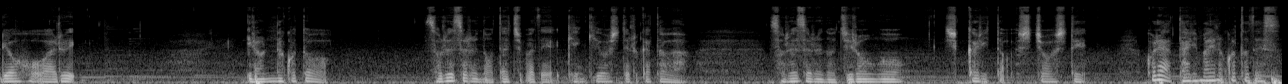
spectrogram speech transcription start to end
両方悪い。いろんなことをそれぞれのお立場で研究をしている方はそれぞれの持論をしっかりと主張してこれは当たり前のことです。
